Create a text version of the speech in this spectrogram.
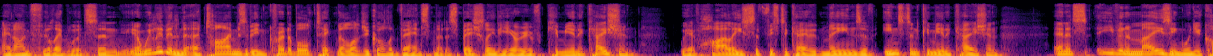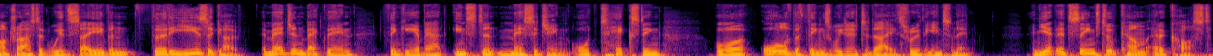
And I'm Phil Edwards. And, you know, we live in uh, times of incredible technological advancement, especially in the area of communication. We have highly sophisticated means of instant communication. And it's even amazing when you contrast it with, say, even 30 years ago. Imagine back then thinking about instant messaging or texting or all of the things we do today through the internet. And yet it seems to have come at a cost.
